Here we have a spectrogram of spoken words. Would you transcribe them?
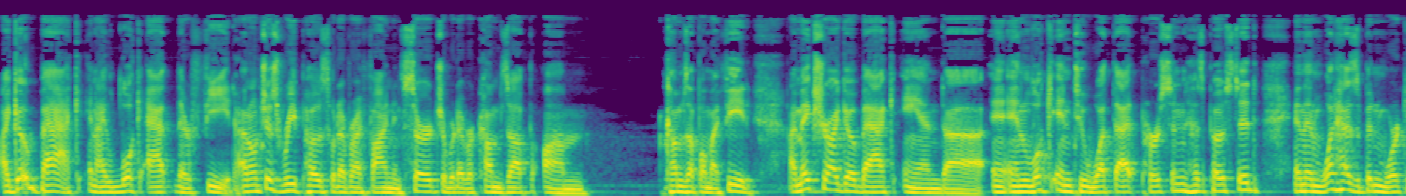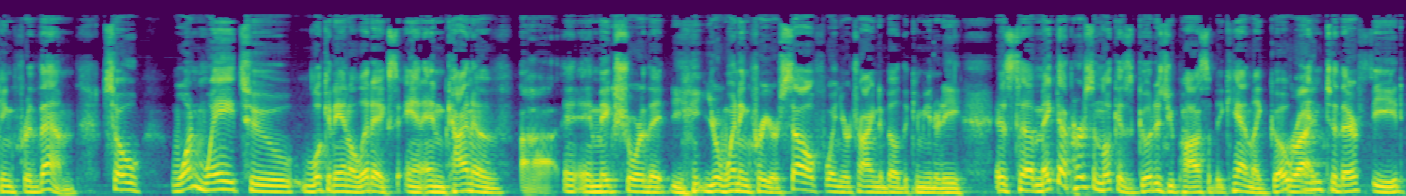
I go back and I look at their feed. I don't just repost whatever I find in search or whatever comes up um, comes up on my feed, I make sure I go back and, uh, and, and look into what that person has posted and then what has been working for them. So one way to look at analytics and, and kind of uh, and make sure that you're winning for yourself when you're trying to build the community is to make that person look as good as you possibly can. Like go right. into their feed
